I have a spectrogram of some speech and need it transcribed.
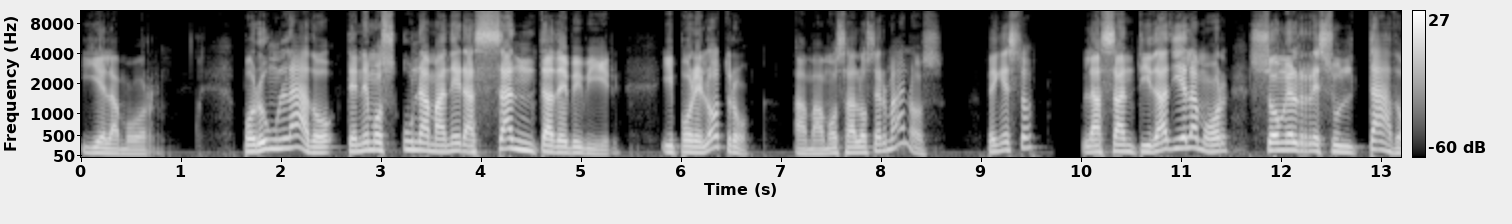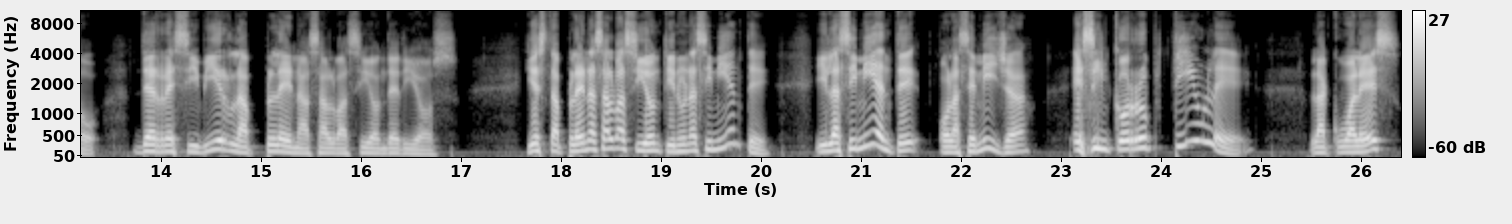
y el amor. Por un lado, tenemos una manera santa de vivir y por el otro, amamos a los hermanos. ¿Ven esto? La santidad y el amor son el resultado de recibir la plena salvación de Dios. Y esta plena salvación tiene una simiente. Y la simiente, o la semilla, es incorruptible, la cual es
